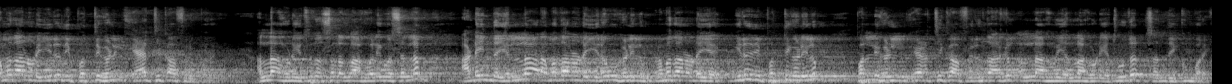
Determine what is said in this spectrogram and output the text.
ரமதானுடைய இறுதி பத்துகளில் ஏத்திகாஃப் இருப்பது. அல்லாஹுடைய தூதர் ஸல்லல்லாஹு அலைஹி அடைந்த எல்லா ரமதானுடைய இரவுகளிலும் ரமதானுடைய இறுதி பத்துகளிலும் பள்ளிகளில் ஏத்திகாஃப் இருந்தார்கள். அல்லாஹுவை அல்லாஹுடைய தூதர் சந்திக்கும் வரை.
